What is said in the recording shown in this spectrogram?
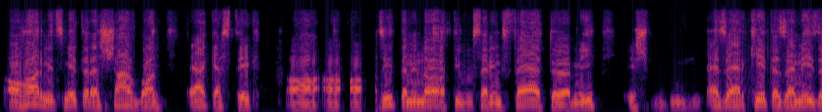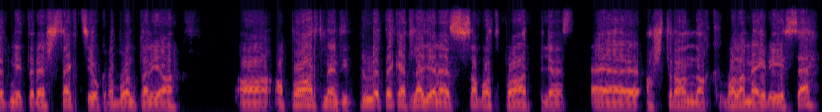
a 30 méteres sávban elkezdték a, a, az itteni narratív szerint feltörni, és 1000-2000 négyzetméteres szekciókra bontani a, a, a partmenti területeket, legyen ez szabad part, legyen ez e, a strandnak valamely része,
